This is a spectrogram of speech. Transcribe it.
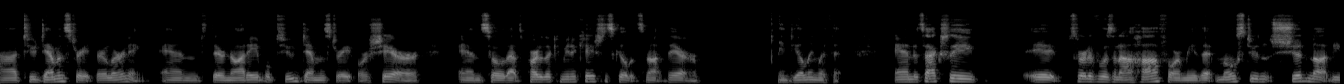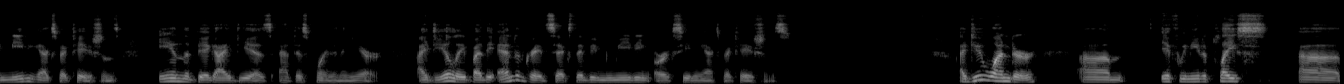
uh, to demonstrate their learning and they're not able to demonstrate or share and so that's part of the communication skill that's not there in dealing with it. And it's actually it sort of was an aha for me that most students should not be meeting expectations in the big ideas at this point in the year. Ideally by the end of grade six they'd be meeting or exceeding expectations. I do wonder um, if we need a place uh,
